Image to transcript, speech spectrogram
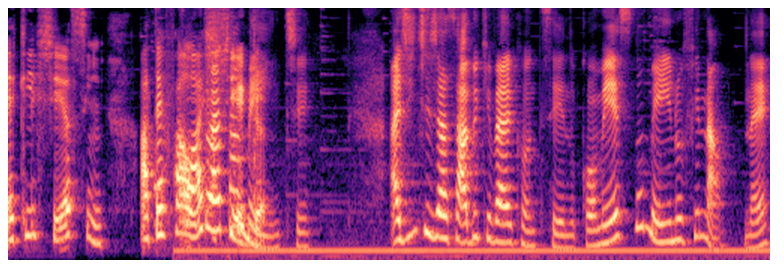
é clichê assim. Até falar chega. Completamente. A gente já sabe o que vai acontecer no começo, no meio e no final, né?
